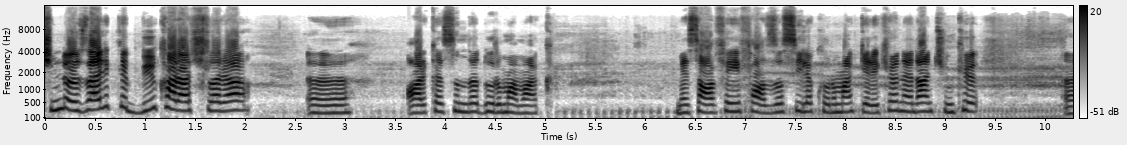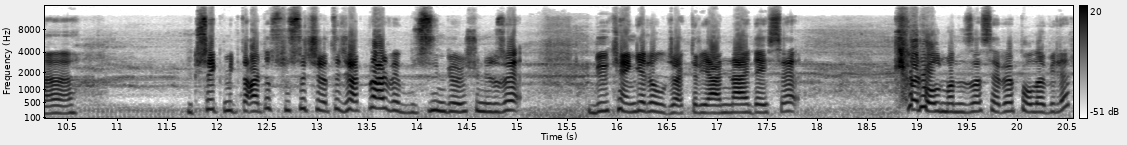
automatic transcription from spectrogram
Şimdi özellikle büyük araçlara e, arkasında durmamak, mesafeyi fazlasıyla korumak gerekiyor. Neden? Çünkü e, yüksek miktarda su sıçratacaklar ve bu sizin görüşünüze büyük engel olacaktır. Yani neredeyse kör olmanıza sebep olabilir.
